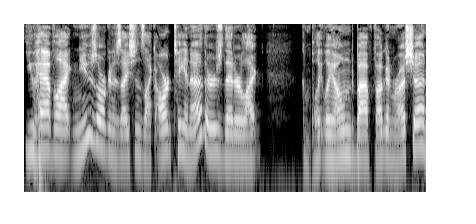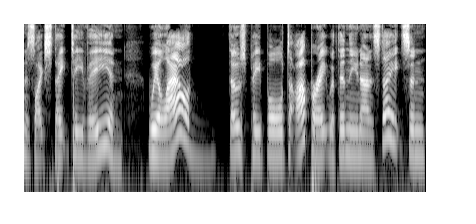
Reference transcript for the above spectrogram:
you have like news organizations like RT and others that are like completely owned by fucking Russia, and it's like state TV, and we allow those people to operate within the United States and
